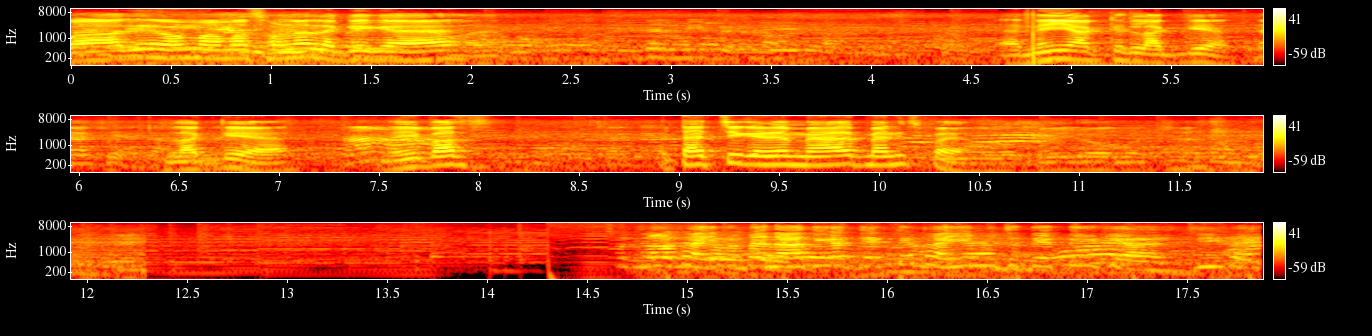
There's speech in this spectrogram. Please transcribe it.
बाद मामा सोना लगेगा नहीं आके लग गया। लग गया नहीं, बस टच ही करे मैं मैं नहीं पाया भाई को पहना दिया, देखते भाई मुझे देते हैं क्या जी भाई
